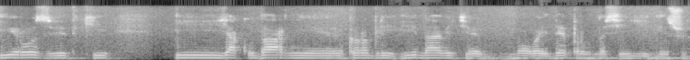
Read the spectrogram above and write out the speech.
і розвідки, і як ударні кораблі, і навіть е, мова йде про носії інших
